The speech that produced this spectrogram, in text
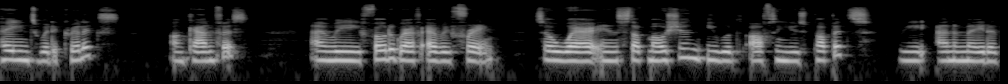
paint with acrylics on canvas, and we photograph every frame. So where in stop motion you would often use puppets, we animated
